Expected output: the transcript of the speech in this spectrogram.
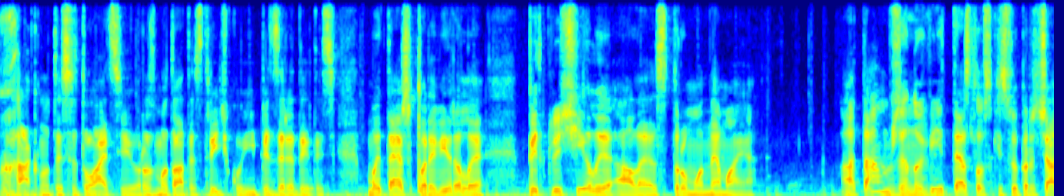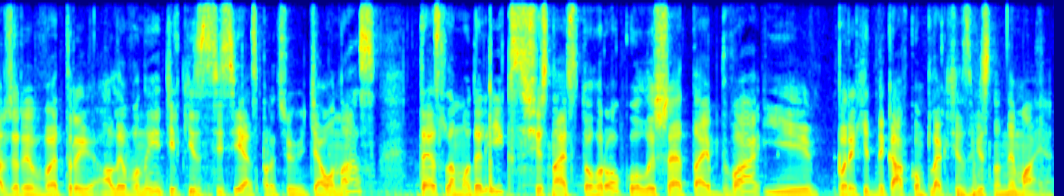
хакнути ситуацію, розмотати стрічку і підзарядитись. Ми теж перевірили, підключили, але струму немає. А там вже нові тесловські суперчарджери V3, але вони тільки з CCS працюють. А у нас Tesla Model X 16-го року лише Type 2 і перехідника в комплекті, звісно, немає.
